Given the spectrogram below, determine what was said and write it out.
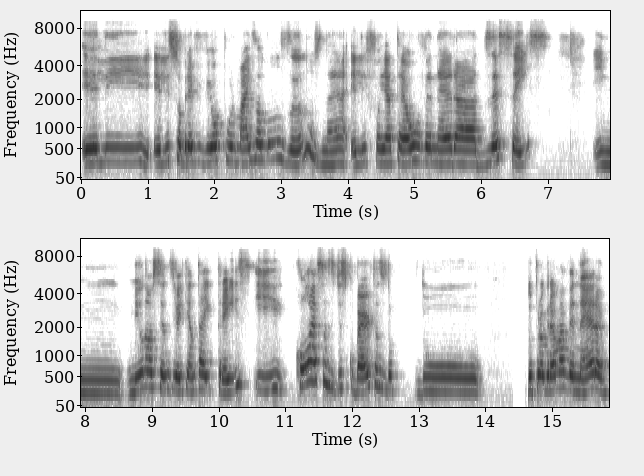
ele, ele sobreviveu por mais alguns anos, né? Ele foi até o Venera 16, em 1983, e com essas descobertas do, do, do programa Venera,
